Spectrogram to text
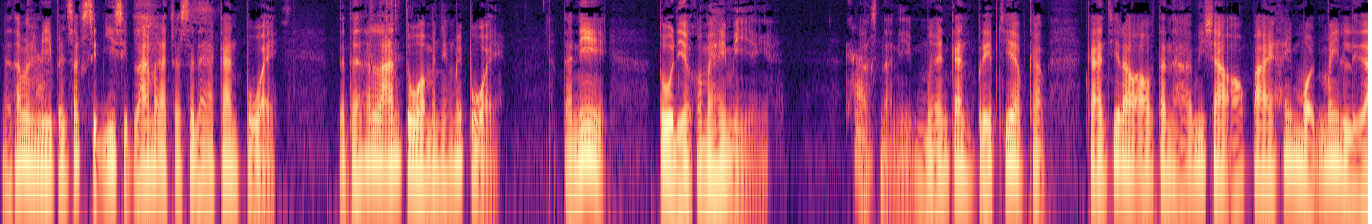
แต่ถ้ามันมีเป็นสักสิบยี่สิบล้านมันอาจจะแสดงอาการป่วย แต่ถ้าล้านตัวมันยังไม่ป่วย แต่นี่ตัวเดียวก็ไม่ให้มีอย่างเงี้ยลักษณะนี้เหมือนกันเปรียบเทียบกับ การที่เราเอาตัณหาวิชาออกไปให้หมดไม่เหลือ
